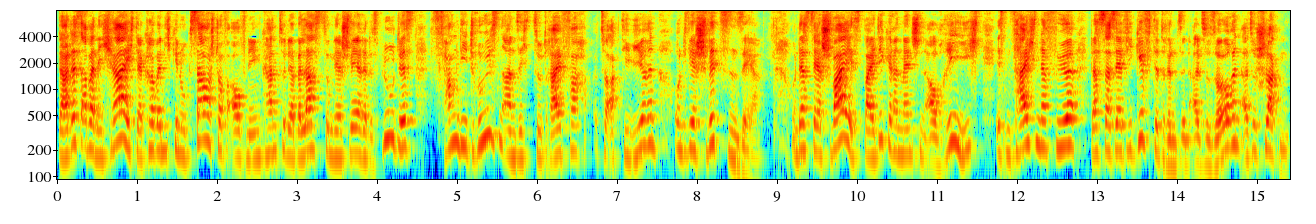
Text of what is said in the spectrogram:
da das aber nicht reicht, der Körper nicht genug Sauerstoff aufnehmen kann zu der Belastung der Schwere des Blutes, fangen die Drüsen an, sich zu dreifach zu aktivieren und wir schwitzen sehr. Und dass der Schweiß bei dickeren Menschen auch riecht, ist ein Zeichen dafür, dass da sehr viel Gifte drin sind, also Säuren, also Schlacken.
